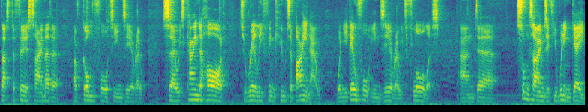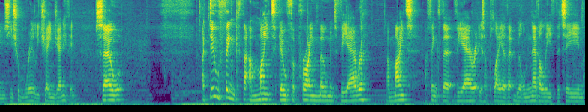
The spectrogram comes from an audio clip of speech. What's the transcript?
that's the first time ever I've gone 14-0. So it's kind of hard to really think who to buy now. When you go 14-0, it's flawless. And uh, sometimes if you're winning games, you shouldn't really change anything. So I do think that I might go for prime moment Vieira. I might. I think that Vieira is a player that will never leave the team.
